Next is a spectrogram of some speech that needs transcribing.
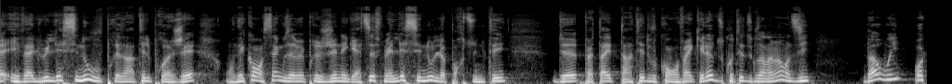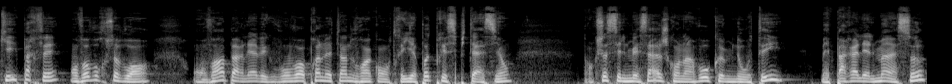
euh, évalués. Laissez-nous vous présenter le projet. On est conscient que vous avez un préjugé négatif, mais laissez-nous l'opportunité de peut-être tenter de vous convaincre. Et là, du côté du gouvernement, on dit bah oui, ok, parfait, on va vous recevoir, on va en parler avec vous, on va prendre le temps de vous rencontrer. Il n'y a pas de précipitation. Donc ça, c'est le message qu'on envoie aux communautés. Mais parallèlement à ça,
